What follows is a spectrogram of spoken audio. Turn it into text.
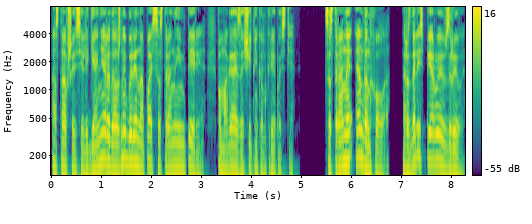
Оставшиеся легионеры должны были напасть со стороны империи, помогая защитникам крепости. Со стороны Энденхолла раздались первые взрывы,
